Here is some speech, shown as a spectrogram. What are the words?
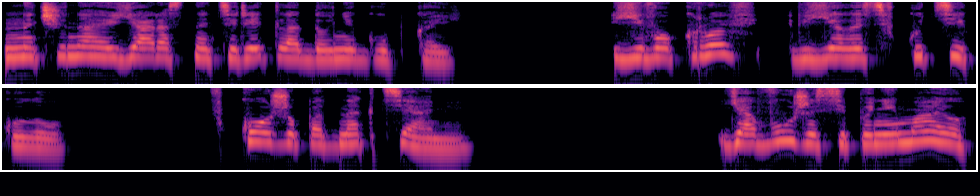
Начинаю яростно тереть ладони губкой. Его кровь въелась в кутикулу, в кожу под ногтями. Я в ужасе понимаю,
